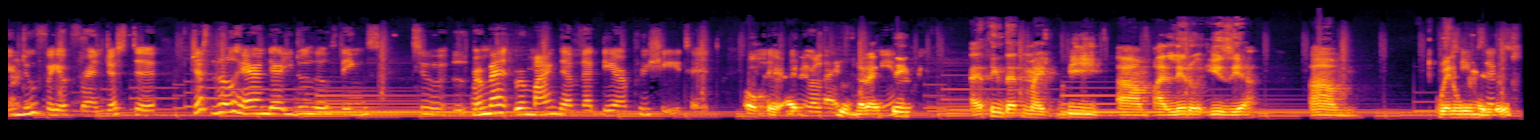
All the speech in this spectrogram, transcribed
you do for your friend, just to just little here and there. You do little things to remind remind them that they are appreciated Okay, in I your life. do, you know but I think I think that might be um, a little easier um, when Same women do. sex.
